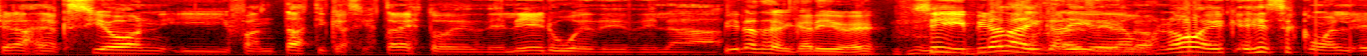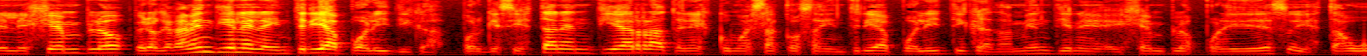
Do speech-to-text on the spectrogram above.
llenas de acción y fantásticas, y está esto de- del héroe, de, de la... Piratas del Caribe. Sí, Piratas del Caribe, digamos, ¿no? Es- Ese es como el, el ejemplo, pero que también tiene la intriga política, porque si están en tierra tenés como esa cosa de intriga política, también tiene ejemplos por ahí de eso y está bueno.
